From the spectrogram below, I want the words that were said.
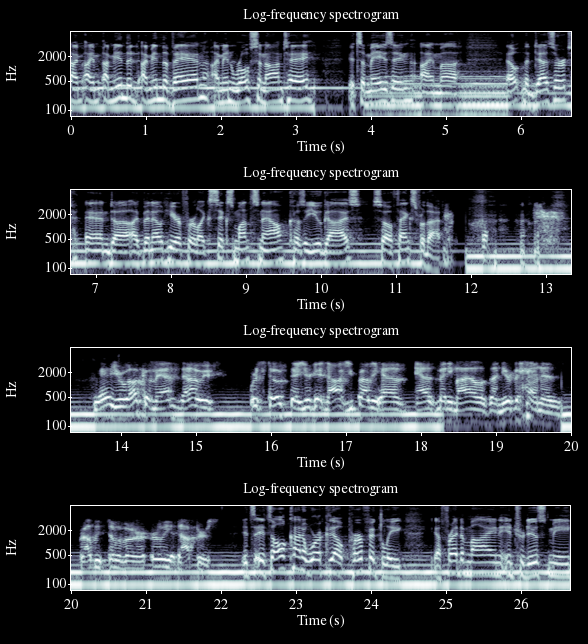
I'm, I'm I'm in the I'm in the van. I'm in Rocinante. It's amazing. I'm uh, out in the desert, and uh, I've been out here for like six months now because of you guys. So thanks for that. Yeah, you're welcome, man. No, we, we're stoked that you're getting out. You probably have as many miles on your van as probably some of our early adopters. It's it's all kind of worked out perfectly. A friend of mine introduced me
